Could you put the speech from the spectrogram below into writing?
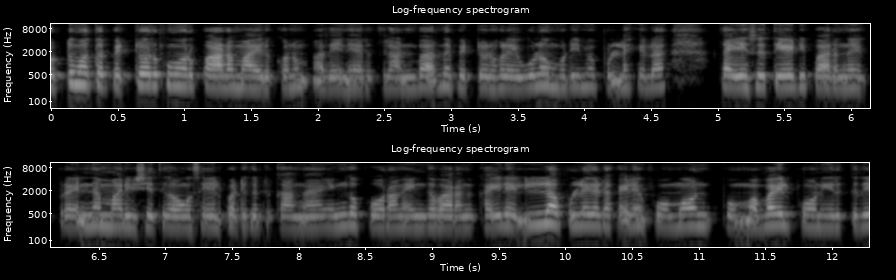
ஒட்டுமொத்த பெற்றோருக்கும் ஒரு பாடமாக இருக்கணும். அதே நேரத்தில் அன்பார்ந்த பெற்றோர்கள் எவ்வளோ முடியுமோ பிள்ளைகளை தயசு தேடி பாருங்கள் இப்போ என்ன மாதிரி விஷயத்துக்கு அவங்க செயல்பட்டுக்கிட்டு இருக்காங்க? எங்கே போகிறாங்க எங்கே வராங்க? கையில் எல்லா பிள்ளைகளோட கையிலையும் ஃபோன் மொபைல் ஃபோன் இருக்குது.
